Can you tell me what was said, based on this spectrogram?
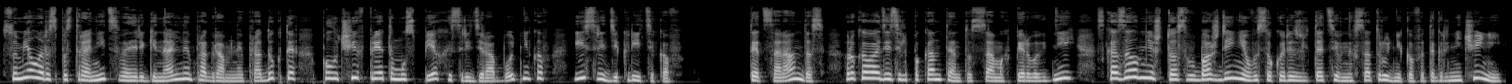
сумела распространить свои оригинальные программные продукты, получив при этом успех и среди работников, и среди критиков. Тед Сарандос, руководитель по контенту с самых первых дней, сказал мне, что освобождение высокорезультативных сотрудников от ограничений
